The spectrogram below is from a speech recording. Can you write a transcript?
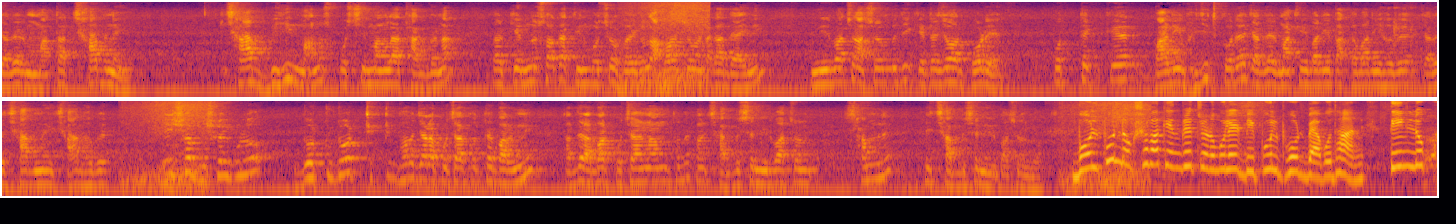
যাদের মাথার ছাদ নেই। ছাদবিহীন মানুষ পশ্চিমবাংলা থাকবে না। কারণ কেন্দ্র সরকার তিন বছর হয়ে গেল আবার জন্য টাকা দেয়নি। নির্বাচন আচরণবিধি কেটে যাওয়ার পরে প্রত্যেকের বাড়ি ভিজিট করে যাদের মাটির বাড়ি, পাকা বাড়ি হবে, যাদের ছাদ নেই, ছাদ হবে। এইসব বিষয়গুলো ডোর টু ডোর ঠিক ঠিকভাবে যারা প্রচার করতে পারেননি, তাদের আবার প্রচার নামতে হবে, কারণ ছাব্বিশে নির্বাচন সামনে, এই নির্বাচন বোলপুর লোকসভা কেন্দ্রে তৃণমূলের বিপুল ভোট ব্যবধান তিন লক্ষ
